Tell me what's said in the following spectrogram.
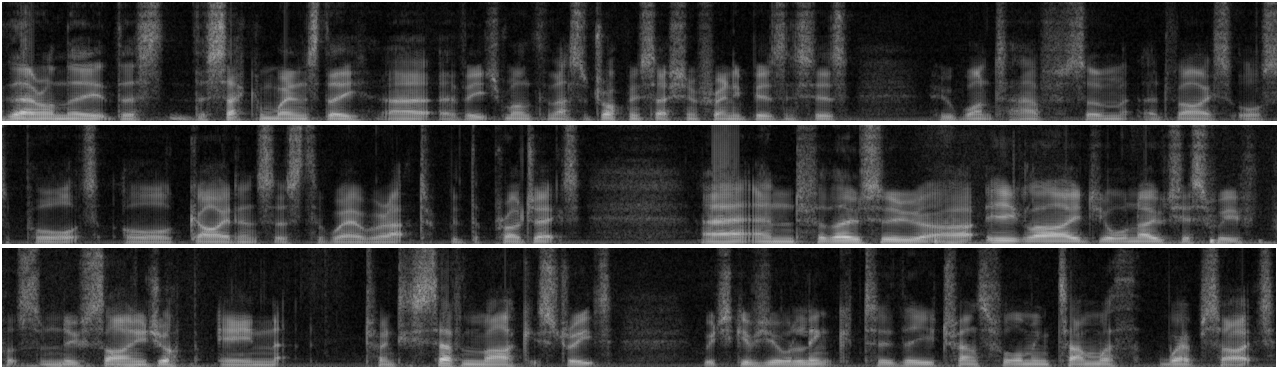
they're on the, the the second Wednesday uh, of each month, and that's a drop-in session for any businesses who want to have some advice or support or guidance as to where we're at with the project. Uh, and for those who are eagle-eyed, you'll notice we've put some new signage up in 27 Market Street, which gives you a link to the Transforming Tamworth website.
